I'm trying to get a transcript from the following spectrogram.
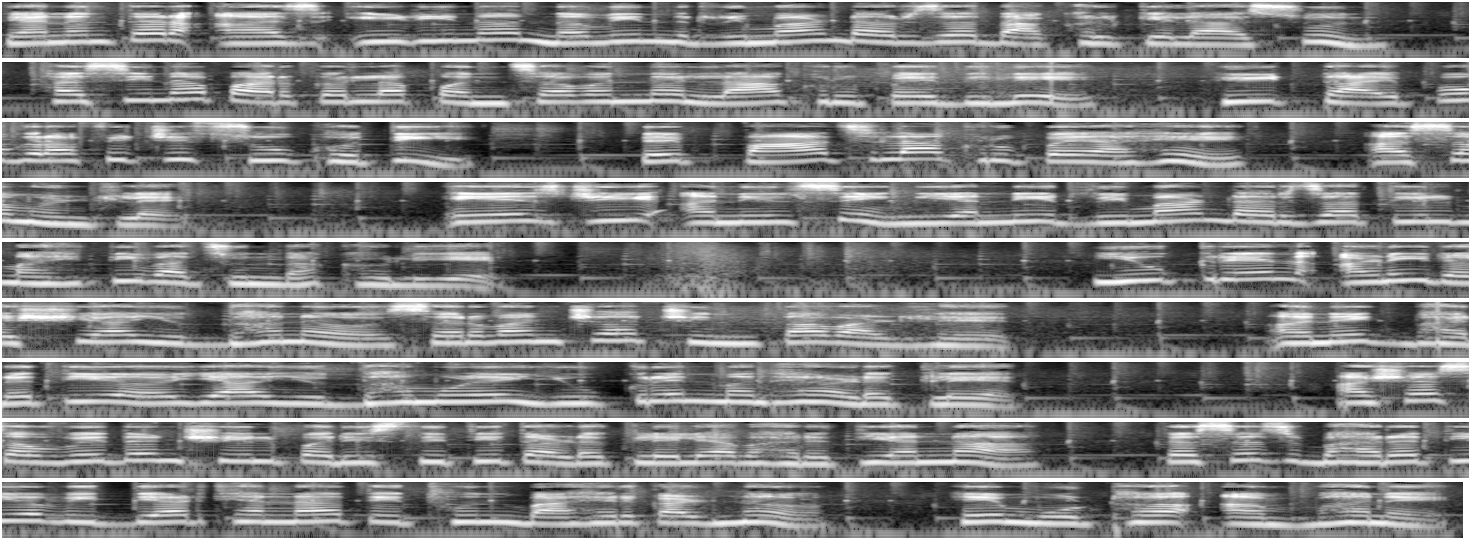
त्यानंतर आज ईडीनं नवीन रिमांड अर्ज दाखल केला असून हसीना पारकरला पंचावन्न लाख रुपये दिले ही टायपोग्राफीची चूक होती ते पाच लाख रुपये आहे असं म्हटलंय. जी अनिल सिंग यांनी रिमांड अर्जातील माहिती वाचून दाखवलीय. युक्रेन आणि रशिया युद्धानं सर्वांच्या चिंता वाढल्या आहेत अनेक भारतीय या युद्धामुळे युक्रेनमध्ये अडकले आहेत अशा संवेदनशील परिस्थितीत अडकलेल्या भारतीयांना तसंच भारतीय विद्यार्थ्यांना तेथून बाहेर काढणं हे मोठं आव्हान आहे.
